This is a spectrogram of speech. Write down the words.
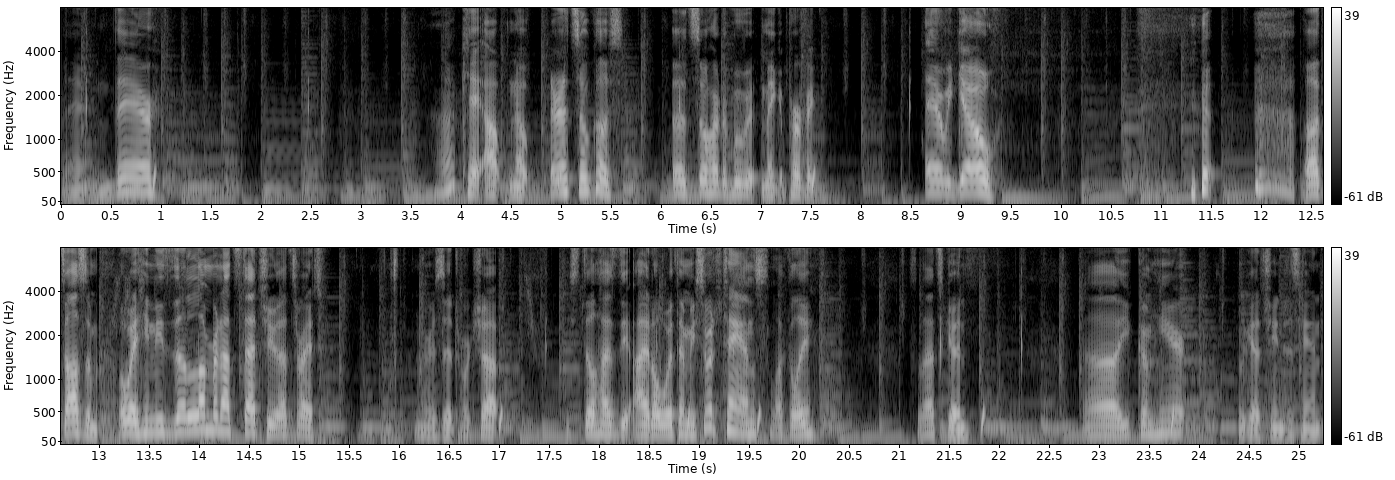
There and there. Okay, oh, nope. It's so close. It's so hard to move it, make it perfect. There we go. oh, it's awesome. Oh, wait, he needs the Lumbernaut statue. That's right. Where is it? Workshop. He still has the idol with him. He switched hands, luckily. So that's good. Uh, you come here. We gotta change his hand.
